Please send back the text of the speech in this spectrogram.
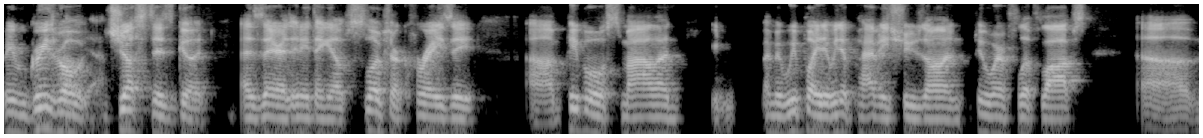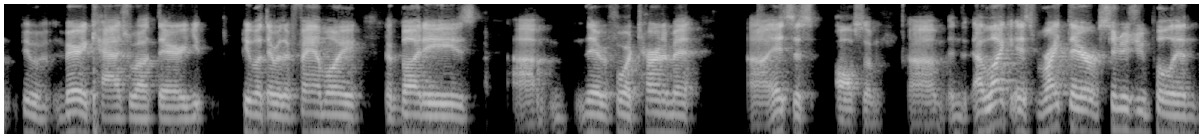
mean, Greensboro oh, yeah. just as good as there as anything else. Slopes are crazy. Um, people smiling. I mean, we played it. We didn't have any shoes on. People wearing flip flops. Um, people very casual out there. You, people out there with their family, their buddies. Um, there before a tournament. Uh, it's just awesome. Um, and I like it's right there as soon as you pull in,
